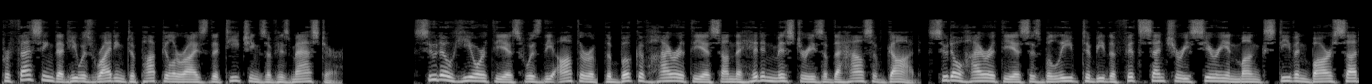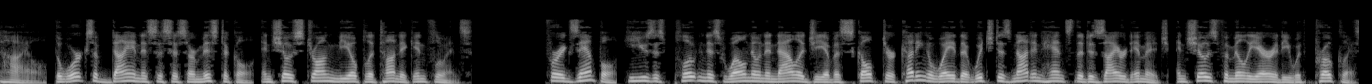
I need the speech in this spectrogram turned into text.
professing that he was writing to popularize the teachings of his master. Pseudo-Hierotheus was the author of the Book of Hierotheus on the Hidden Mysteries of the House of God. Pseudo-Hierotheus is believed to be the 5th-century Syrian monk Stephen Bar Sudhail. The works of Dionysius are mystical and show strong Neoplatonic influence. For example, he uses Plotinus' well-known analogy of a sculptor cutting away that which does not enhance the desired image, and shows familiarity with Proclus.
